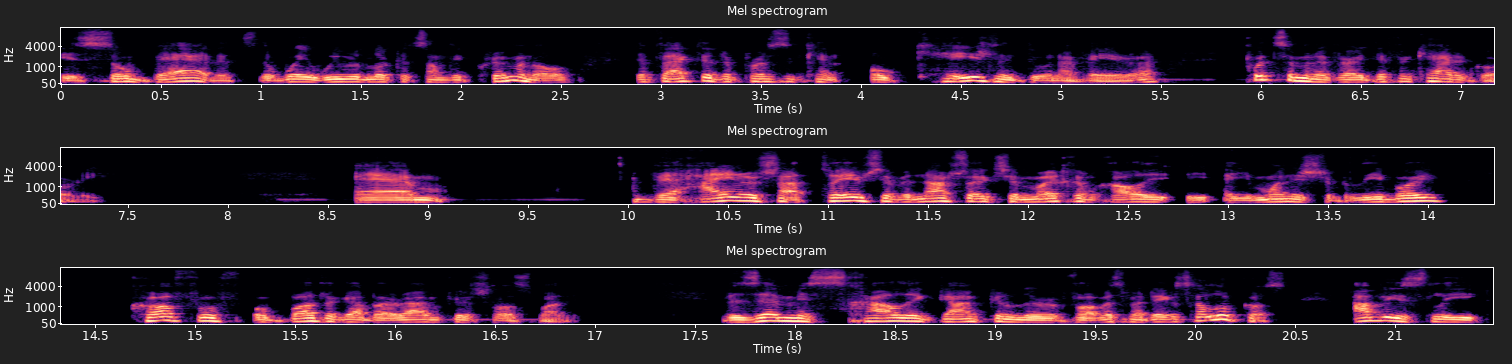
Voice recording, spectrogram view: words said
is so bad, it's the way we would look at something criminal. The fact that a person can occasionally do an avera puts him in a very different category. Um, והיינו שהטוב שבנפשו כשמויכם חל הימוני שבליבוי, כופוף ובוד לגבי הרב כשלוש מדי. וזה מסחלי גם כן לרבובס מדרגס חלוקוס. Obviously,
